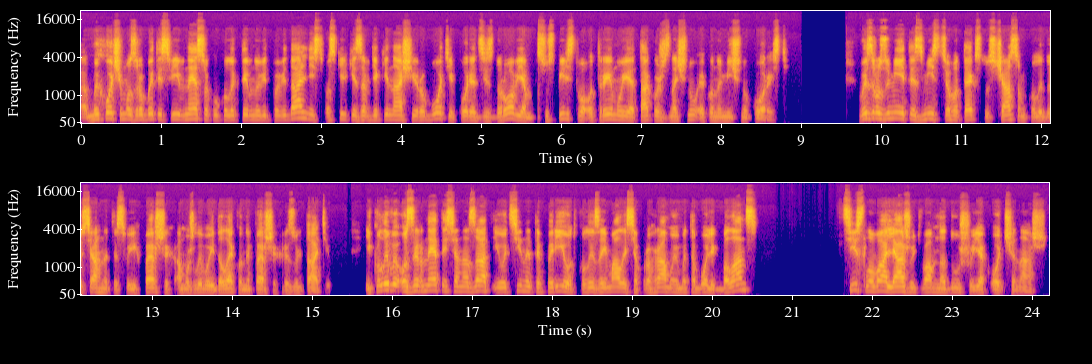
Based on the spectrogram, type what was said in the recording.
Е, Ми хочемо зробити свій внесок у колективну відповідальність, оскільки завдяки нашій роботі поряд зі здоров'ям суспільство отримує також значну економічну користь. Ви зрозумієте зміст цього тексту з часом, коли досягнете своїх перших, а можливо і далеко не перших результатів. І коли ви озирнетеся назад і оціните період, коли займалися програмою Metabolic Balance, Ці слова ляжуть вам на душу, як Отче наш.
